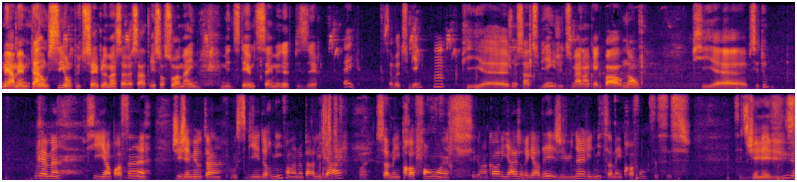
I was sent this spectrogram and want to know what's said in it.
Mais en même temps aussi, on peut tout simplement se recentrer sur soi-même, méditer un petit cinq minutes, puis se dire Hey, ça va-tu bien? Mm. Puis euh, je me sens-tu bien? J'ai-tu mal en quelque part? Non. Puis euh, c'est tout. Vraiment. Puis en passant, euh, j'ai jamais autant aussi bien dormi. On en a parlé hier. Ouais. Sommeil profond. euh, encore hier, je regardais, j'ai eu une heure et demie de sommeil profond. C'est, c'est, du jamais vu. Là.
